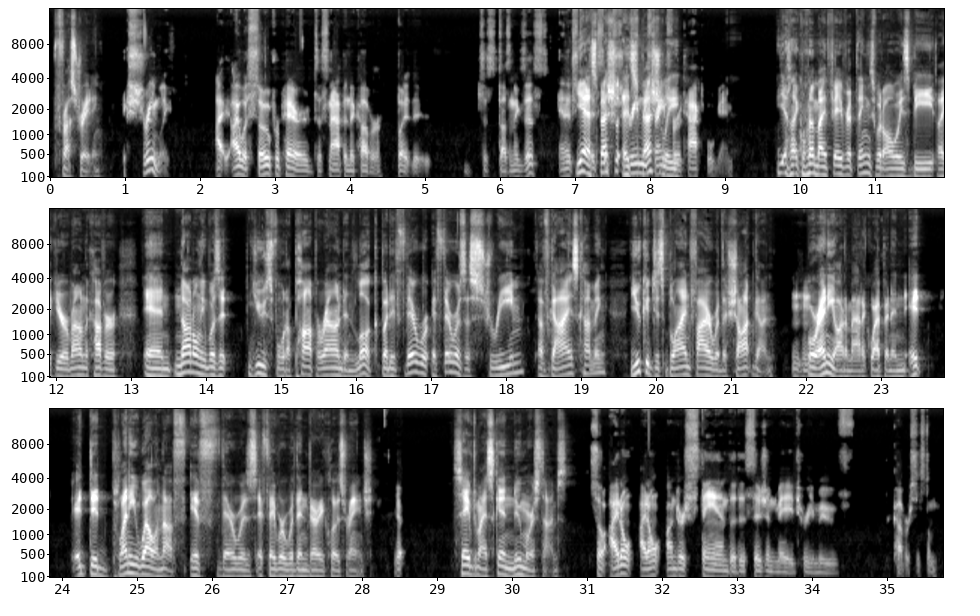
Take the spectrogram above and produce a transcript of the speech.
frustrating. extremely. I, I was so prepared to snap into cover, but it just doesn't exist. And it's Yeah, it's especially- especially- for a tactical game. yeah, like one of my favorite things would always be like you're around the cover, and not only was it useful to pop around and look, but if there were if there was a stream of guys coming, you could just blind fire with a shotgun Mhm. or any automatic weapon, and it it did plenty well enough if there was if they were within very close range. Yep. Saved my skin numerous times. So I don't I don't understand the decision made to remove the cover system.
